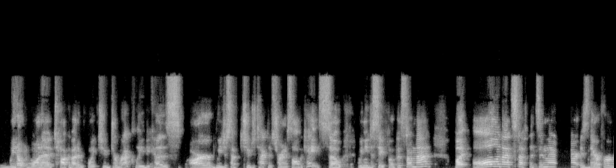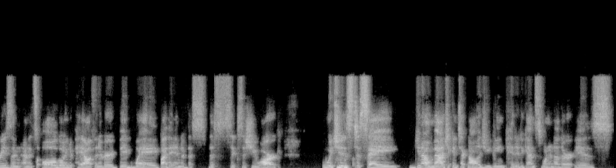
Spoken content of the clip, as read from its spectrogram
we don't want to talk about and point to directly because our we just have two detectives trying to solve a case. So we need to stay focused on that. But all of that stuff that's in there is there for a reason and it's all going to pay off in a very big way by the end of this this six issue arc which is mm-hmm. to say you know magic and technology being pitted against one another is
